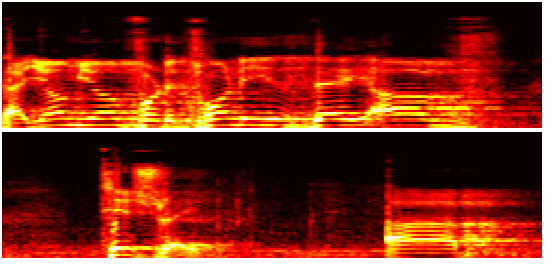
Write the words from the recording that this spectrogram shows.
that Yom Yom for the 20th day of Tishrei. Uh,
